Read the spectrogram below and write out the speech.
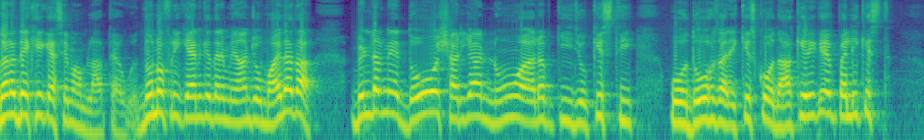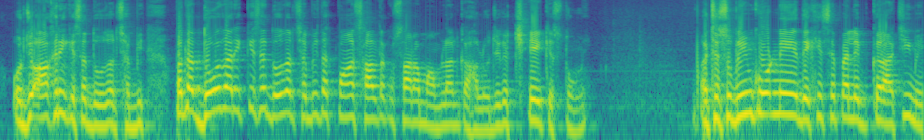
ज़रा देखिए कैसे मामला तय हुए दोनों फ्री कैन के दरमियान जो माहा था बिल्डर ने दो शरिया नौ अरब की जो किस्त थी वो 2021 को अदा की पहली किस्त और जो आखिरी किस्त है दो हज़ार छब्बीस। मतलब दो हज़ार इक्कीस से दो हज़ार छब्बीस तक पाँच साल तक वो सारा मामला इनका हल हो जाएगा छः किस्तों में। अच्छा सुप्रीम कोर्ट ने देखे से पहले कराची में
